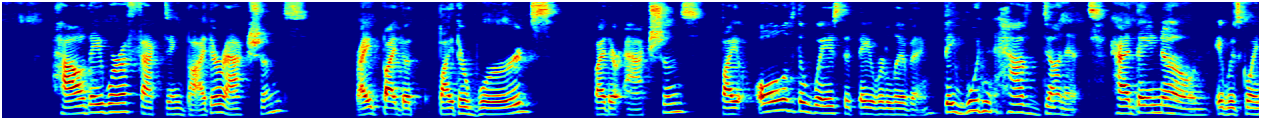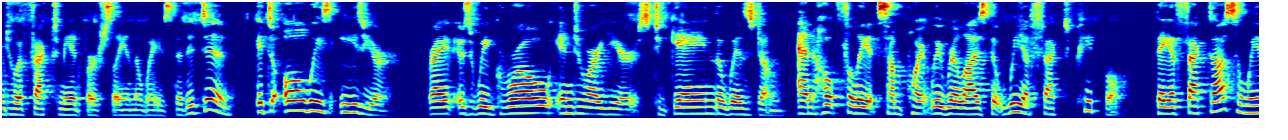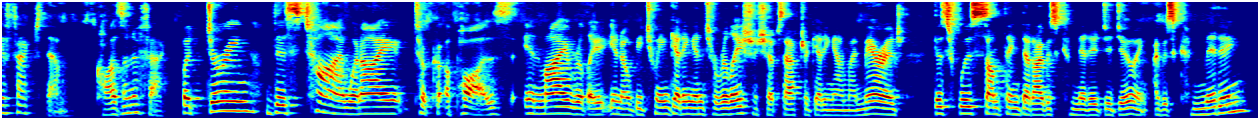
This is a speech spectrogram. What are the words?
how they were affecting by their actions, right? By the, by their words, by their actions, by all of the ways that they were living, they wouldn't have done it had they known it was going to affect me adversely in the ways that it did. It's always easier right? As we grow into our years to gain the wisdom. And hopefully at some point we realize that we affect people. They affect us and we affect them. Cause and effect. But during this time when I took a pause in my relate, you know, between getting into relationships after getting out of my marriage, this was something that I was committed to doing. I was committing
